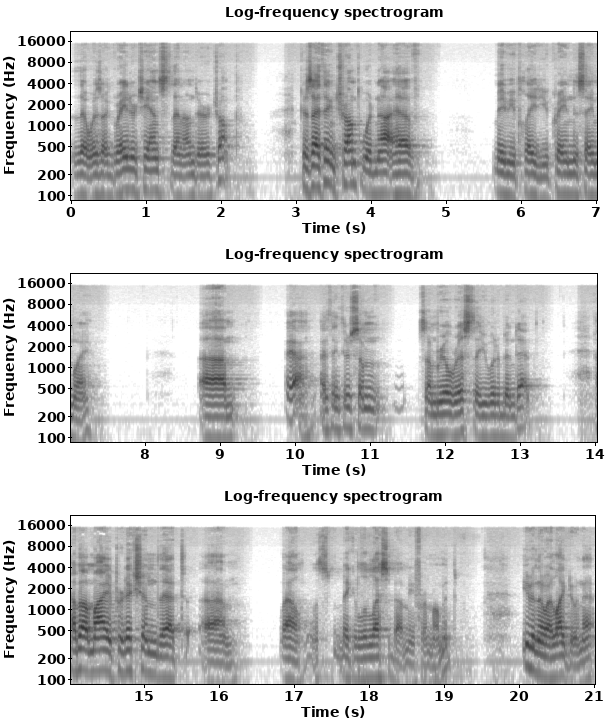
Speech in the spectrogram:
There was a greater chance than under Trump. Because I think Trump would not have maybe played Ukraine the same way. Um, yeah, I think there's some, some real risk that you would have been dead. How about my prediction that um, well, let's make it a little less about me for a moment, even though I like doing that.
